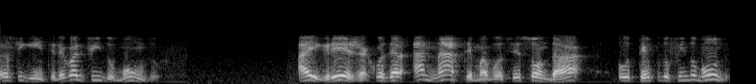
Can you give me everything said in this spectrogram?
É o seguinte, negócio de fim do mundo, a igreja considera anátema você sondar o tempo do fim do mundo.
